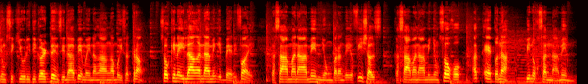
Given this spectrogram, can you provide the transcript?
Yung security guard din sinabi may nangangamoy sa trunk. So kinailangan naming i-verify. Kasama namin yung barangay officials, kasama namin yung soko, at eto na, binuksan namin.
